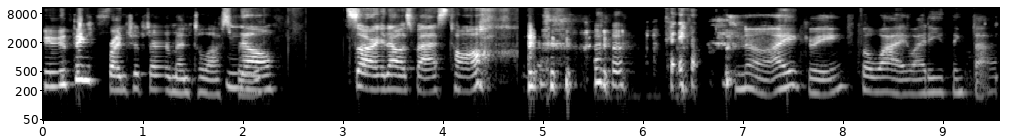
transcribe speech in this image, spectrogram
Do you think friendships are meant to last forever? no sorry that was fast tom No, I agree. But why? Why do you think that?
